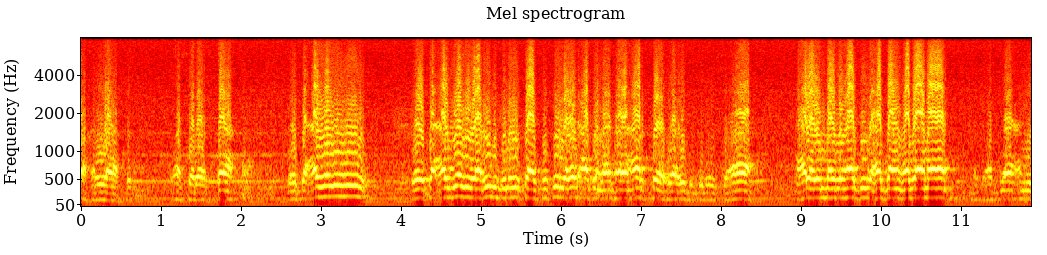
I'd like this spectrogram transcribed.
أخريات وشرفتا ويتعوذوا ويتعوذوا وعيد بليسا في كل ركعة لأنها عرفة وعيد بليسا على المذهب عدان غبانا يعني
